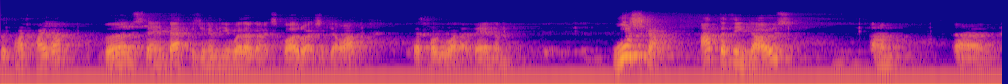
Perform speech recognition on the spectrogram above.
the touch paper, burn, stand back because you never knew whether they were going to explode or actually go up. That's probably why they banned them. Whooshka! Up the thing goes, um, uh,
